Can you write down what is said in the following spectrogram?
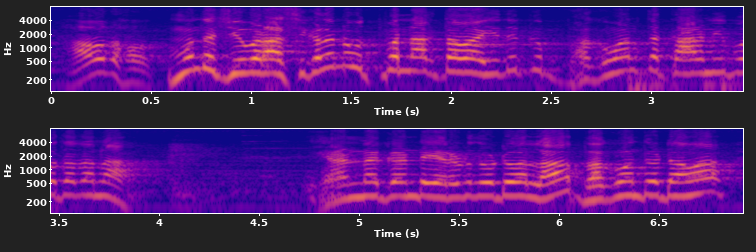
ಹೌದು ಹೌದು. ಮುಂದೆ ಜೀವರಾಶಿಗಳನ್ನು ಉತ್ಪನ್ನ ಆಗ್ತಾವ. ಇದಕ್ಕೆ ಭಗವಂತ ಕಾರಣೀಭೂತ ಅದನ. ಹೆಣ್ಣ ಗಂಡ ಎರಡು ದೊಡ್ಡವಲ್ಲ ಭಗವಂತ ದೊಡ್ಡವ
